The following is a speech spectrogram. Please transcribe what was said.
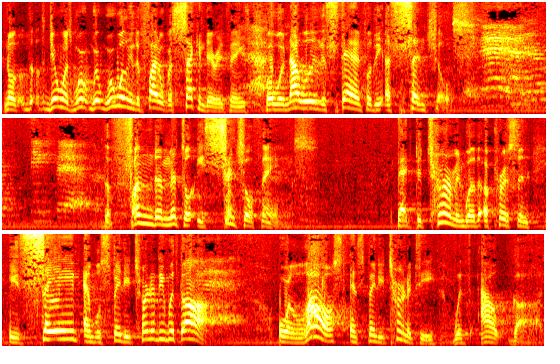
No, dear ones, we're, we're, we're, willing to fight over secondary things, but we're not willing to stand for the essentials. The fundamental, essential things that determine whether a person is saved and will spend eternity with God or lost and spend eternity without God.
